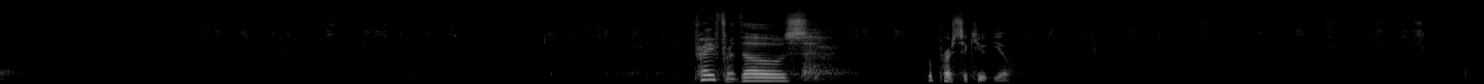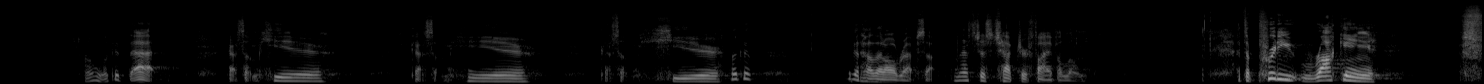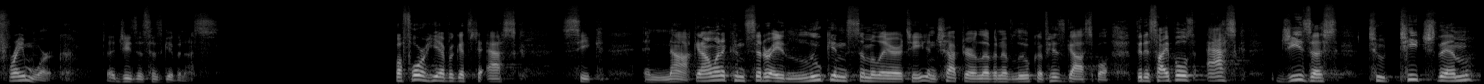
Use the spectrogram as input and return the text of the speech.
Pray for those who persecute you. Oh, look at that. Got something here, got something here, got something here. Look at, look at how that all wraps up. And that's just chapter 5 alone. That's a pretty rocking framework that Jesus has given us before he ever gets to ask, seek, and knock. And I want to consider a Lucan similarity in chapter 11 of Luke, of his gospel. The disciples ask Jesus to teach them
